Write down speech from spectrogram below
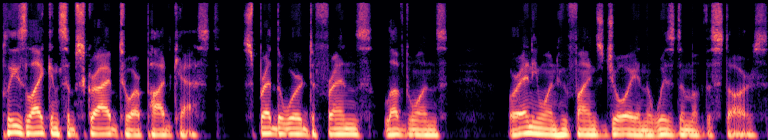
please like and subscribe to our podcast. Spread the word to friends, loved ones, or anyone who finds joy in the wisdom of the stars.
